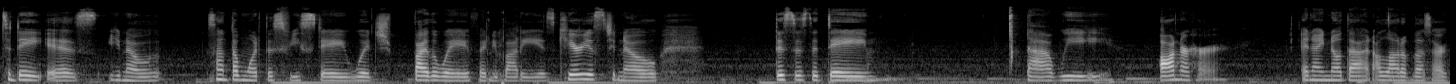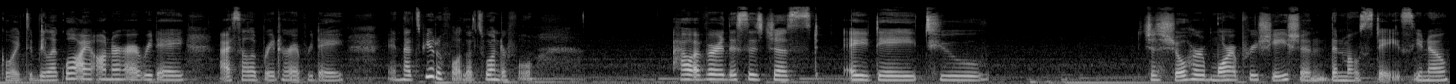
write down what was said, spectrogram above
today is, you know, Santa Muerte's feast day, which by the way, if anybody is curious to know, this is the day that we honor her and I know that a lot of us are going to be like, well, I honor her every day, I celebrate her every day, and that's beautiful, that's wonderful. However, this is just a day to just show her more appreciation than most days, you know?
